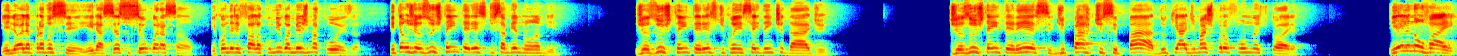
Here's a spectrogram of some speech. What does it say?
Ele olha para você ele acessa o seu coração. E quando ele fala comigo, a mesma coisa. Então Jesus tem interesse de saber nome. Jesus tem interesse de conhecer identidade. Jesus tem interesse de participar do que há de mais profundo na história. E ele não vai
